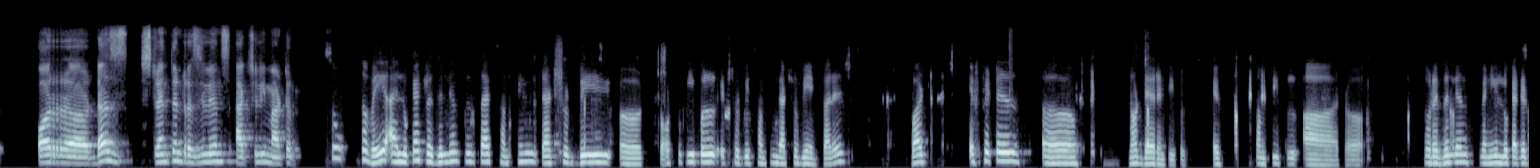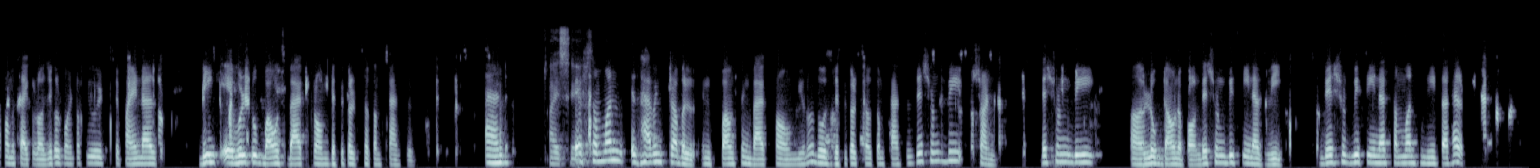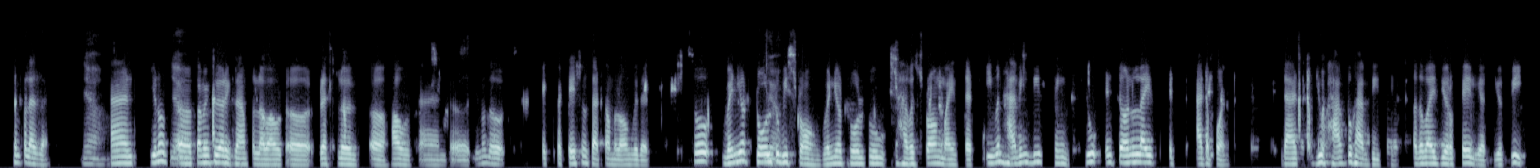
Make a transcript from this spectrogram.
or uh, does strength and resilience actually matter? So the way I look at resilience is that something that should be uh, taught to people. It should be something that should be encouraged. But if it is uh, not there in people, if some people are uh, so resilience, when you look at it from a psychological point of view, it's defined as being able to bounce back from difficult circumstances. And I see. if someone is having trouble in bouncing back from, you know, those difficult circumstances, they shouldn't be shunned. They shouldn't be uh, looked down upon. They shouldn't be seen as weak. They should be seen as someone who needs our help. Simple as that. Yeah. And you know, Yeah. uh, coming to your example about uh, wrestler's uh, house and uh, you know the expectations that come along with it. So when you're told to Yeah. be strong, when you're told to have a strong mindset, even having these things, you internalize it at a point that you have to have these things. Otherwise, you're a failure. You're weak.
